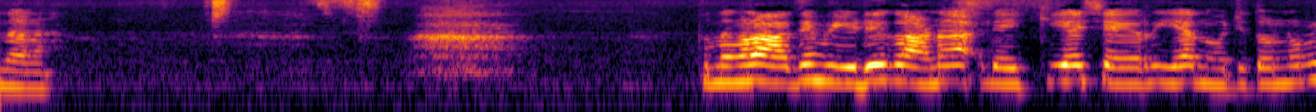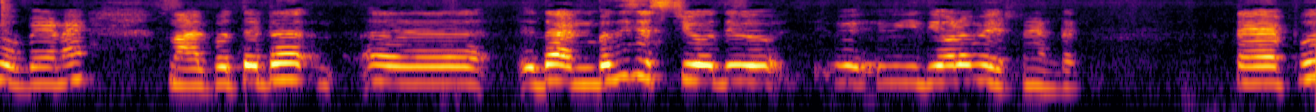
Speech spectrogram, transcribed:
എന്താണ്? അപ്പം നിങ്ങൾ ആദ്യം വീഡിയോ കാണുക ലൈക്ക് ചെയ്യുക ഷെയർ ചെയ്യുക. നൂറ്റി തൊണ്ണൂറ് രൂപയാണ് നാൽപ്പത്തെട്ട് ഇത് അൻപത് ജസ്റ്റ് വീഡിയോളം വരുന്നുണ്ട്. ടേപ്പ്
